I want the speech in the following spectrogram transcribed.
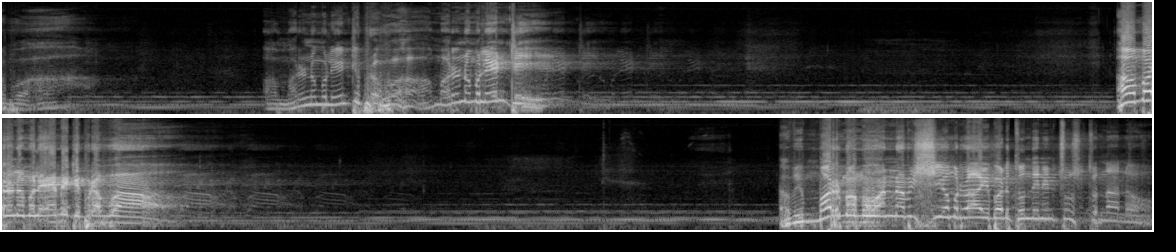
ప్రభువా? ఆ మరణములేంటి ప్రభువా? మరణములేంటి? ఆ మరణములు ఏమిటి ప్రభువా? అవి మర్మము అన్న విషయం రాయబడుతుంది నేను చూస్తున్నాను.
